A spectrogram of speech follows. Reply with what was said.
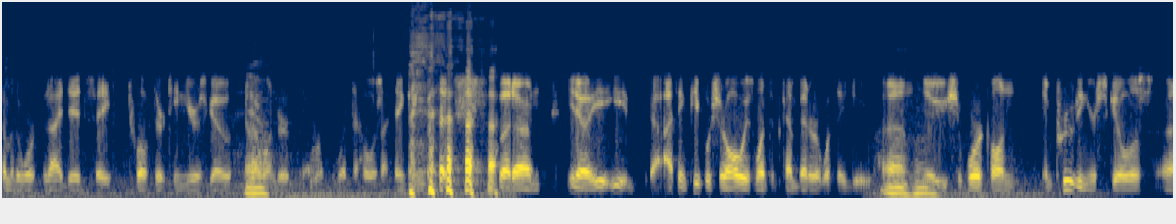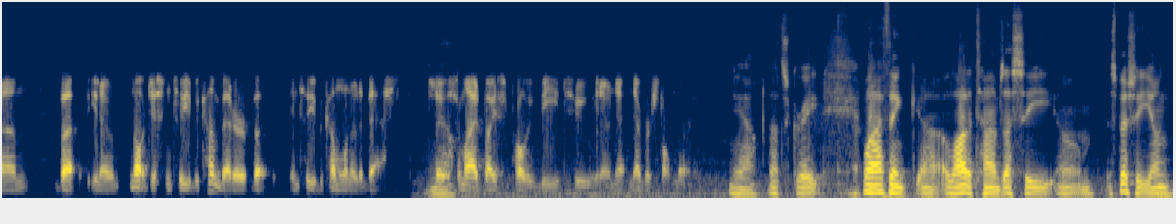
some of the work that I did, say 12, 13 years ago. Yeah. I wonder you know, what, what, the hell was I thinking? but, but um, you know, it, I think people should always want to become better at what they do. Um, mm-hmm. You know, you should work on improving your skills, um, but you know, not just until you become better, but until you become one of the best. So, yeah. so my advice would probably be to you know ne- never stop learning. Yeah, that's great. Well, I think uh, a lot of times I see, um, especially young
